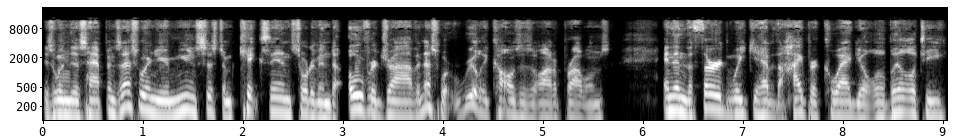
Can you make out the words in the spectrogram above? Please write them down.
is when this happens. That's when your immune system kicks in sort of into overdrive. And that's what really causes a lot of problems and then the third week, you have the hypercoagulability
